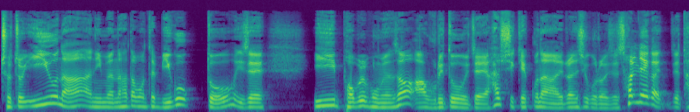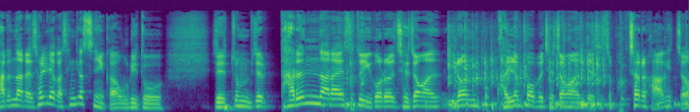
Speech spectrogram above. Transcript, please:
저쪽 EU나 아니면 하다못해 미국도 이제 이 법을 보면서 아 우리도 이제 할 수 있겠구나 이런 식으로 이제 선례가 이제 다른 나라에 선례가 생겼으니까 우리도 이제 좀 이제 다른 나라에서도 이거를 제정한 이런 관련법을 제정하는 데 있어서 박차를 가하겠죠.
